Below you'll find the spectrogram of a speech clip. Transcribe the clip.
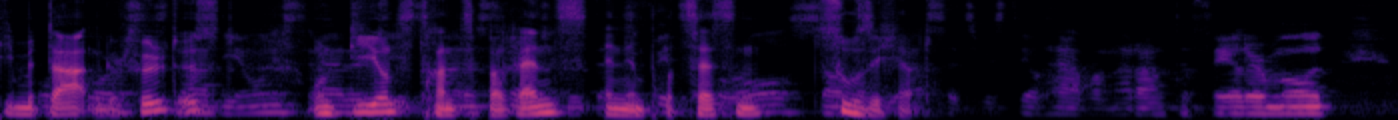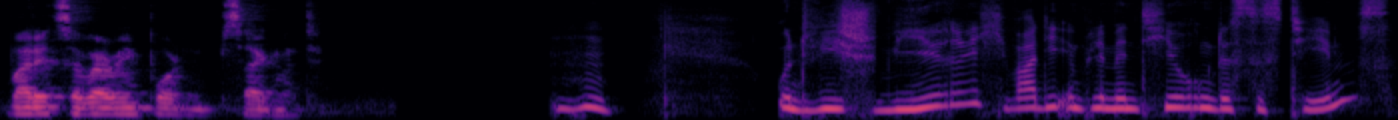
die mit Daten gefüllt ist und die uns Transparenz in den Prozessen zusichert. Mhm. Und wie schwierig war die Implementierung des Systems?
